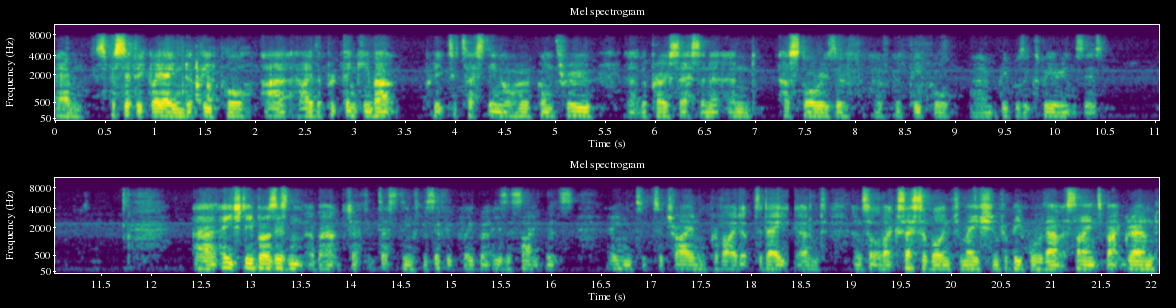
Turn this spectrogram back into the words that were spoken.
um, specifically aimed at people uh, either thinking about predictive testing or who have gone through uh, the process and, and has stories of, of, of people um, people's experiences. Uh, HD Buzz isn't about genetic testing specifically, but is a site that's aimed to, to try and provide up-to-date and, and sort of accessible information for people without a science background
